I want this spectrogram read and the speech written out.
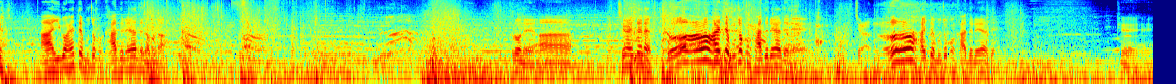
야, 아 이거 할 때 무조건 가드를 해야 되나 보다. 그러네. 아 제가 할 때는 어할 때 무조건 가드를 해야 되네. 제가 어할 때 무조건 가드를 해야 돼. 오케이.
